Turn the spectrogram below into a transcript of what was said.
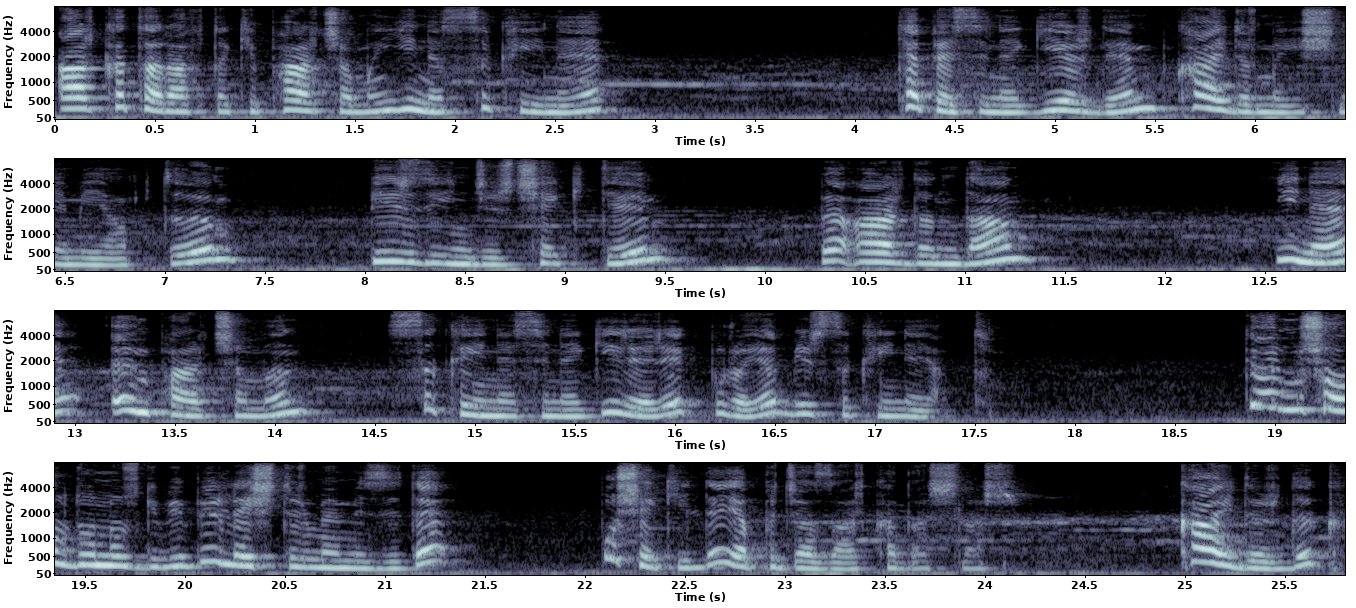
arka taraftaki parçamın yine sık iğne tepesine girdim. Kaydırma işlemi yaptım. Bir zincir çektim ve ardından yine ön parçamın sık iğnesine girerek buraya bir sık iğne yaptım. Görmüş olduğunuz gibi birleştirmemizi de bu şekilde yapacağız arkadaşlar. Kaydırdık,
